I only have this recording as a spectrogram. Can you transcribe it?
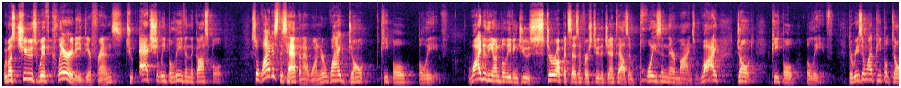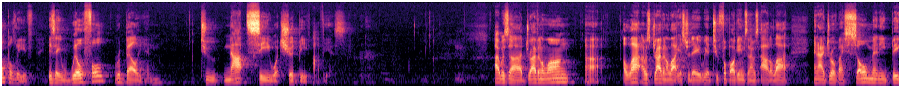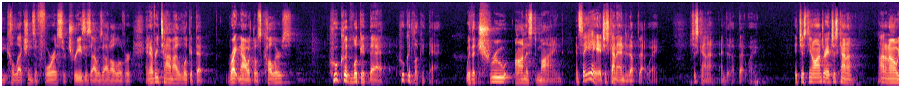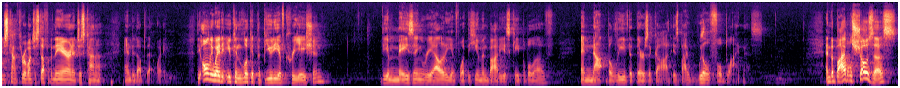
we must choose with clarity, dear friends, to actually believe in the gospel. So, why does this happen, I wonder? Why don't people believe? Why do the unbelieving Jews stir up, it says in verse 2, the Gentiles and poison their minds? Why don't people believe? The reason why people don't believe is a willful rebellion to not see what should be obvious. I was uh, driving along uh, a lot. I was driving a lot yesterday. We had two football games, and I was out a lot. And I drove by so many big collections of forests or trees as I was out all over. And every time I look at that, right now with those colors, who could look at that? Who could look at that with a true, honest mind and say, yeah, it just kind of ended up that way? It just kind of ended up that way. It just, you know, Andre, it just kind of, I don't know, we just kind of threw a bunch of stuff up in the air and it just kind of ended up that way. The only way that you can look at the beauty of creation, the amazing reality of what the human body is capable of, and not believe that there's a God is by willful blindness. And the Bible shows us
